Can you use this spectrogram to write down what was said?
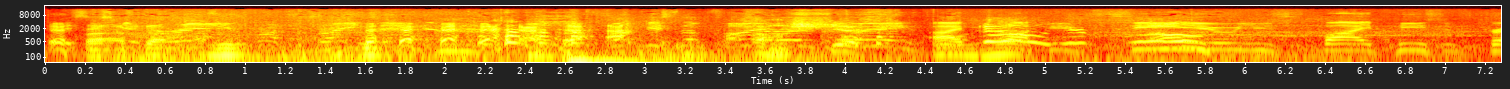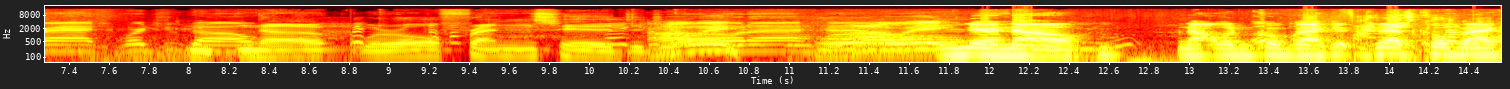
This Right, is I've really frustrating. what the fuck is the pilot Oh, shit. doing? I No, fucking you're- see oh. you, you spy piece of trash. Where'd you go? No, we're all friends here. Did you? Are we? Go to hell. Are we? No, no. Not when Quebec. That's Quebec.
